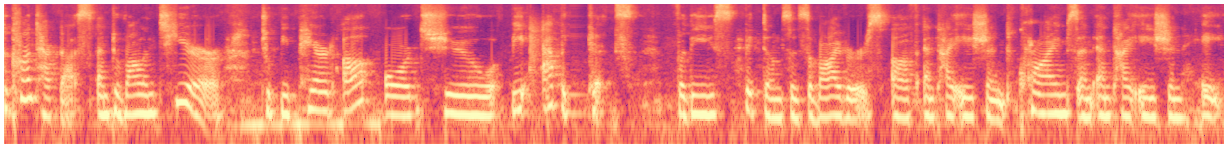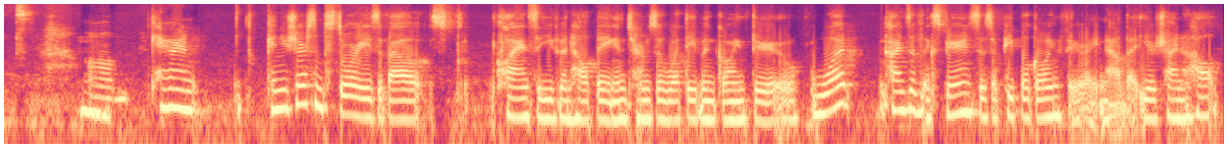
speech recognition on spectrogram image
to contact us and to volunteer to be paired up or to be advocates for these victims and survivors of anti Asian crimes and anti Asian hate. Mm. Um, Karen, can you share some stories about clients that you've been helping in terms of what they've been going through? What kinds of experiences are people going through right now that you're trying to help?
